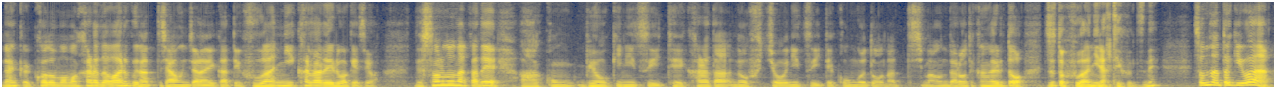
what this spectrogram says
なんかこのまま体悪くなってちゃうんじゃないかっていう不安に駆られるわけですよ。でその中でああ病気について体の不調について今後どうなってしまうんだろうって考えるとずっと不安になっていくんですね。そんな時は、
